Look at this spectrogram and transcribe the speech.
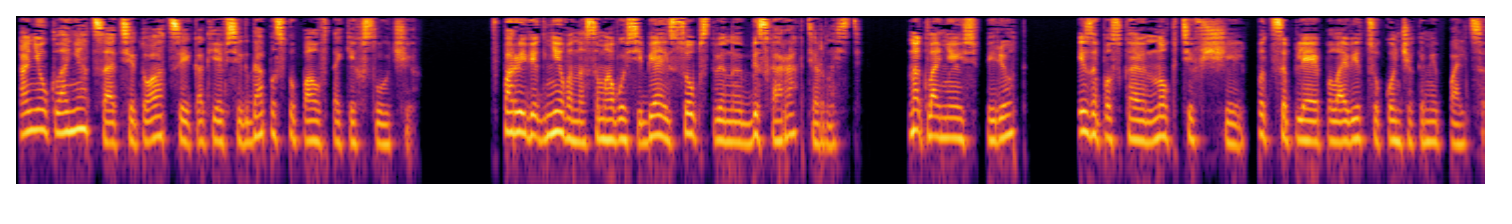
а не уклоняться от ситуации, как я всегда поступал в таких случаях. В порыве гнева на самого себя и собственную бесхарактерность наклоняюсь вперед и запускаю ногти в щель, подцепляя половицу кончиками пальцев,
